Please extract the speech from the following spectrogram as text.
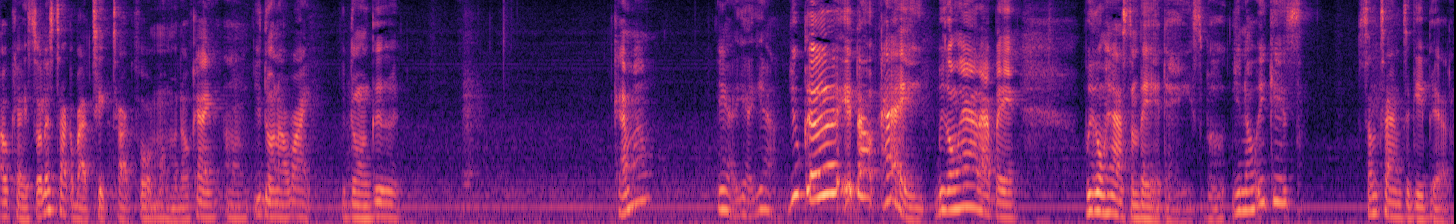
Okay, so let's talk about TikTok for a moment, okay? Um, you doing all right? You're doing good? Come on. Yeah, yeah, yeah. You good? It don't. Hey, we gonna have our bad. We gonna have some bad days, but you know it gets. Sometimes it get better.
